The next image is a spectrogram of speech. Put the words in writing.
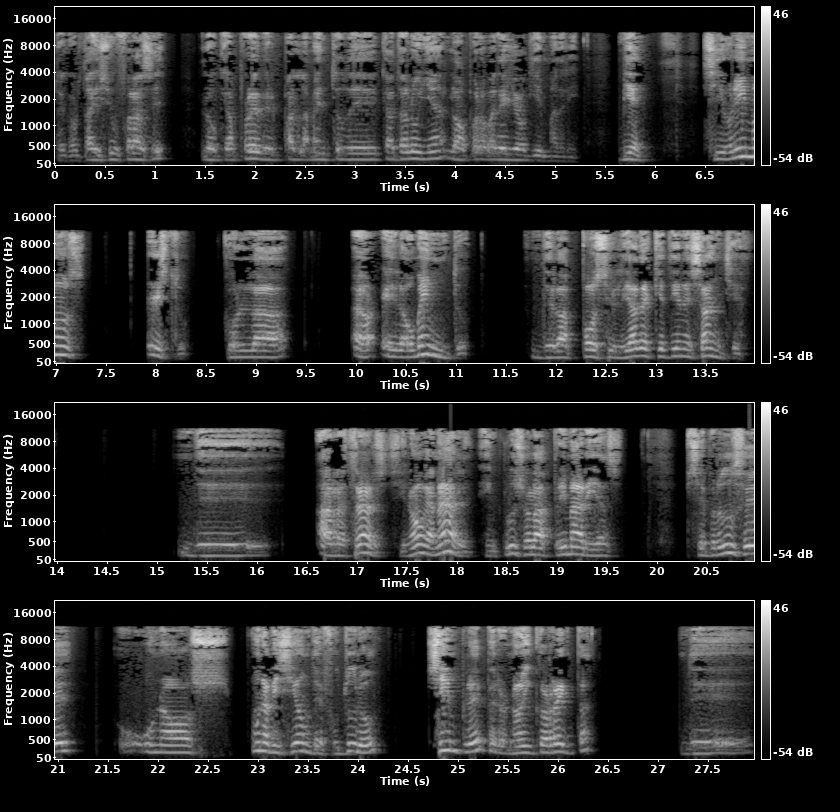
Recordáis su frase, lo que apruebe el Parlamento de Cataluña lo aprobaré yo aquí en Madrid. Bien, si unimos esto con la el aumento de las posibilidades que tiene Sánchez de arrastrar, si no ganar, incluso las primarias, se produce unos, una visión de futuro simple, pero no incorrecta, de,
